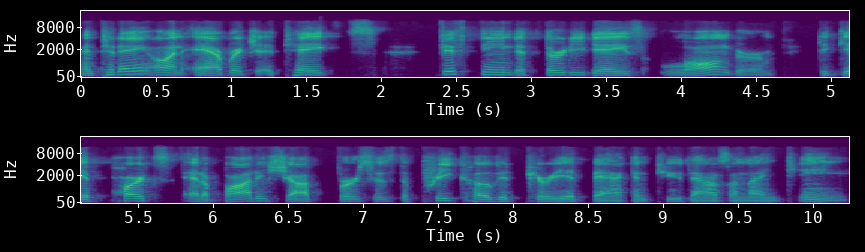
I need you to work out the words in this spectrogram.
And today, on average, it takes 15 to 30 days longer to get parts at a body shop versus the pre-COVID period back in 2019.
